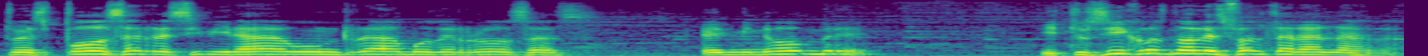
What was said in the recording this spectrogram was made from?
Tu esposa recibirá un ramo de rosas en mi nombre Y tus hijos no les faltará nada.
